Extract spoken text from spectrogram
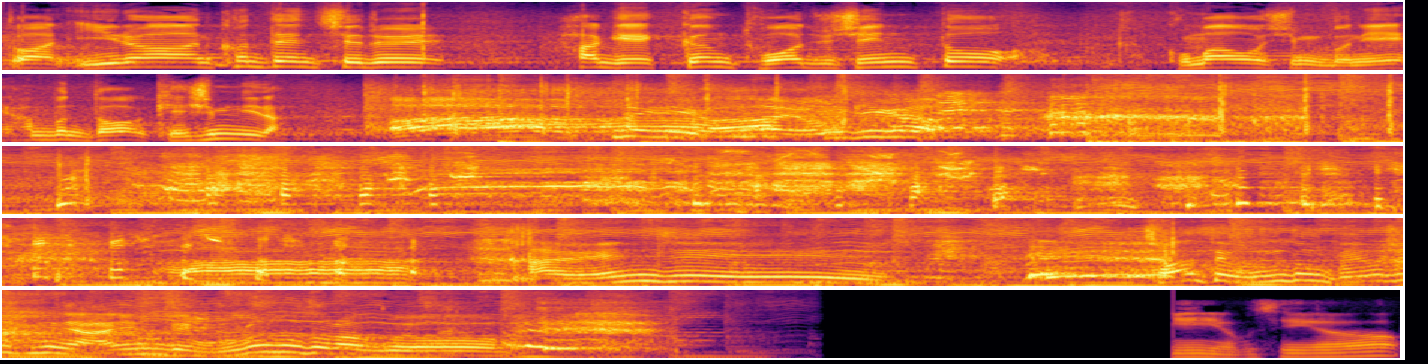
또한 이러한 컨텐츠를 하게끔 도와주신 또 고마우신 분이 한 분 더 계십니다. 아, 선생님, 아, 연기가. 아, 아, 왠지 저한테 운동 배우실 분이 아닌데 물어보더라고요. 예, 여보세요?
